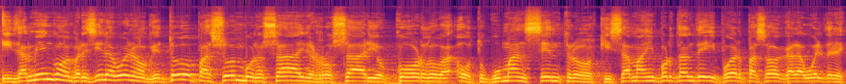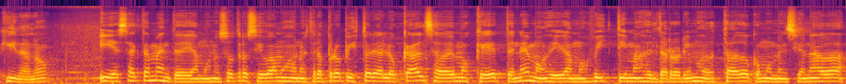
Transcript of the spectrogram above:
y también como me pareciera, bueno, que todo pasó en Buenos Aires, Rosario, Córdoba o Tucumán, centros quizá más importantes, y puede haber pasado acá a la vuelta de la esquina, ¿no? Y exactamente, digamos, nosotros si vamos a nuestra propia historia local sabemos que tenemos, digamos, víctimas del terrorismo de Estado, como mencionaba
